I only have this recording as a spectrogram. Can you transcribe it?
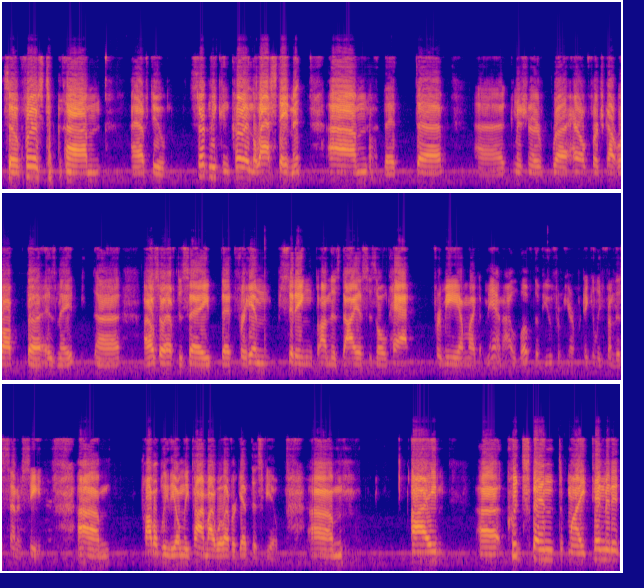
So first, um, I have to certainly concur in the last statement um, that uh, uh, Commissioner uh, Harold Furchtgott Roth uh, has made. Uh, I also have to say that for him sitting on this dais, his old hat, for me, I'm like, man, I love the view from here, particularly from this center seat. Um, probably the only time I will ever get this view. Um, I uh, could spend my 10 minute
